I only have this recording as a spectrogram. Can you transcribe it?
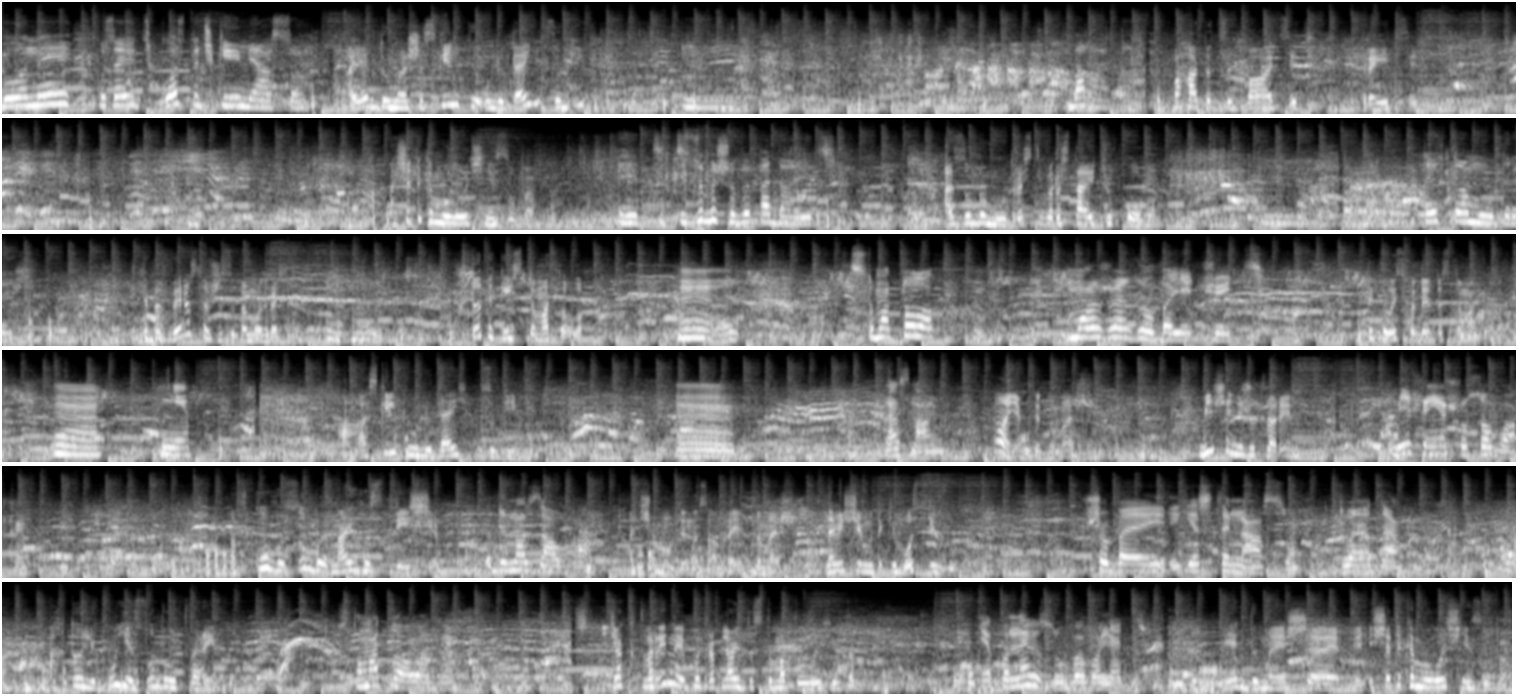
Бо вони кусають косточки і м'ясо. А як думаєш, скільки у людей зубів? Багато. Багато це 20, 30. А що таке молочні зуби? Е, Це ті зуби, що випадають. А зуби мудрості виростають у кого? Той, хто мудрий. В Тебе виросли вже зуби мудрості? Хто такий стоматолог? М, Стоматолог може зуби лічити. Ти колись ходив до стоматолога? М, Ні. А скільки у людей зубів? М, Не знаю. Ну, а як ти думаєш? Більше, ніж у тварин. Більше, ніж у собаки. А в кого зуби найгостріші? У динозавра. А чому в динозавра, як думаєш? Навіщо йому такі гострі зуби? Щоб їсти м'ясо. Тверде. А хто лікує зуби у тварин? Стоматологи. Як тварини потрапляють до стоматологів? Там? Як у них зуби болять. А як думаєш, е, що таке молочні зуби?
